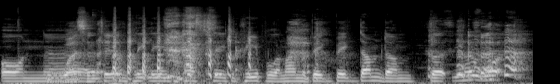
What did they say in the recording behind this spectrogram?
on uh, Wasn't it? completely incapacitated people, and I'm a big, big dum dum. But you know what?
